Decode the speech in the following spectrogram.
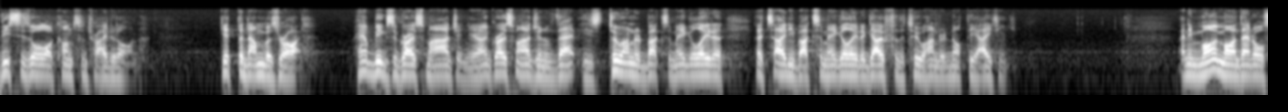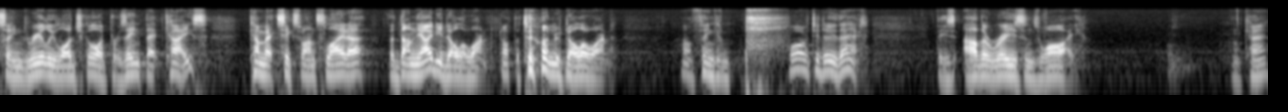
this is all I concentrated on. Get the numbers right. How big's the gross margin? You know, gross margin of that is 200 bucks a megalitre. That's 80 bucks a megalitre. Go for the 200, not the 80. And in my mind, that all seemed really logical. I'd present that case, come back six months later, they'd done the $80 one, not the $200 one. I'm thinking, why would you do that? There's other reasons why. Okay?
